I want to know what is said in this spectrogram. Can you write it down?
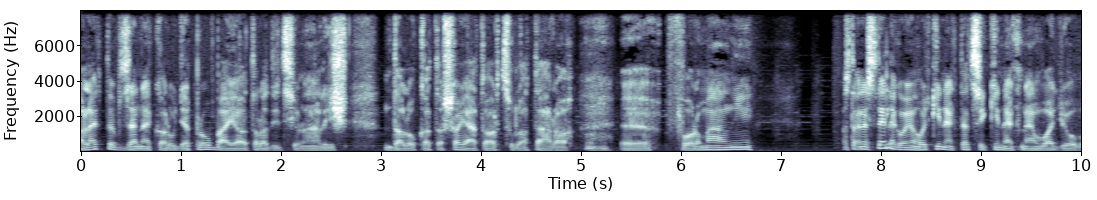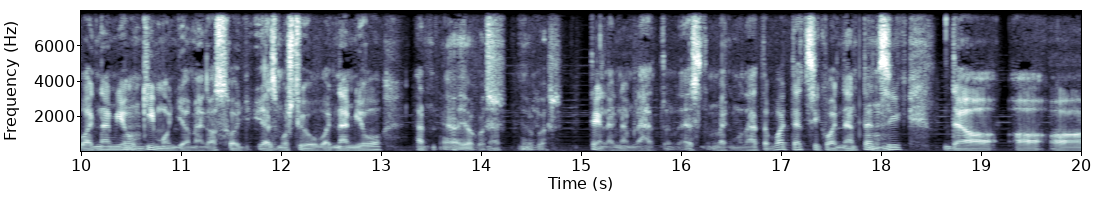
a legtöbb zenekar ugye próbálja a tradicionális dalokat a saját arculatára uh-huh. formálni, aztán ez tényleg olyan, hogy kinek tetszik, kinek nem, vagy jó, vagy nem jó, uh-huh. ki mondja meg azt, hogy ez most jó, vagy nem jó. Hát, ja, jogos, hát, jogos. Tényleg nem lehet ezt megmondani. Hát, vagy tetszik, vagy nem tetszik, uh-huh. de a, a, a,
